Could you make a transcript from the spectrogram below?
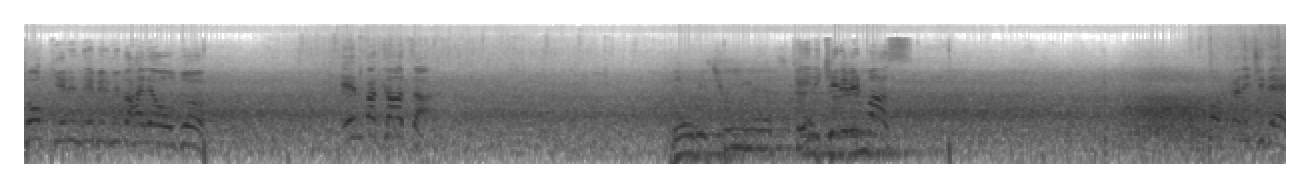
Çok yerinde bir müdahale oldu. Added Tehlikeli bir pas. Top kalecide.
